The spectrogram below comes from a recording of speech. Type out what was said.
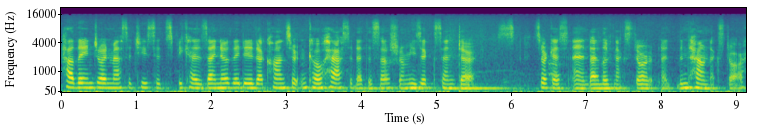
how they enjoyed Massachusetts because I know they did a concert in Cohasset at the South Shore Music Center s- Circus, and I live next door, uh, in town next door.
